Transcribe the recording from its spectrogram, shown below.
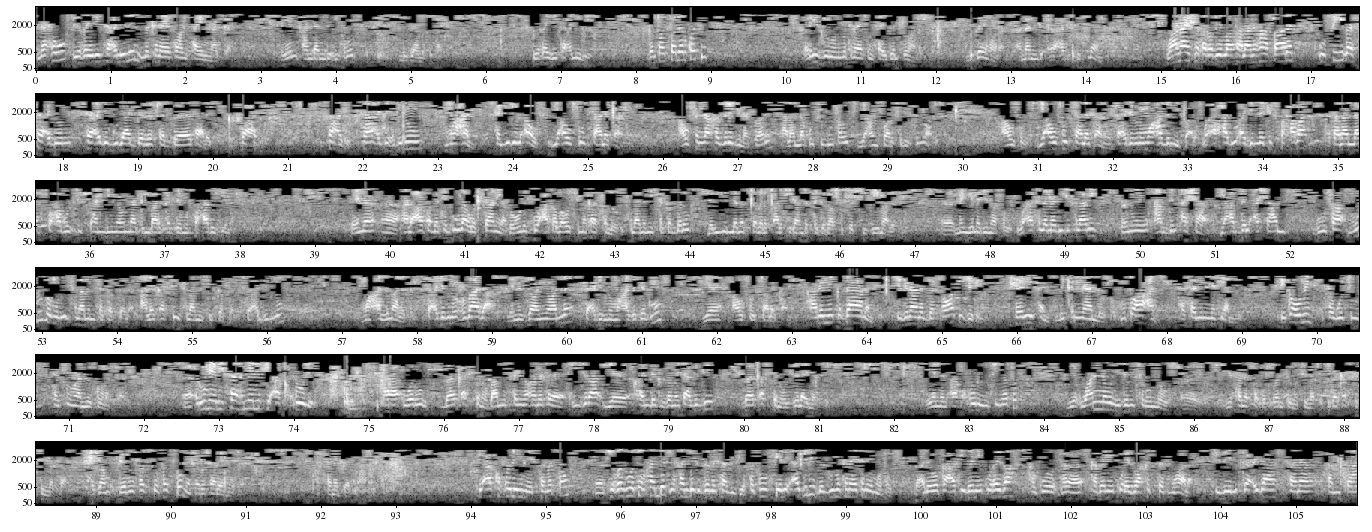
نحو بغير تعليل مكان يكون ساين ناكر ይህን አንዳንድ እንትኖች ልዛ መጥታል بغير تعليل. قلت ولا القتل ريزون المتناشن سيجلس مالك بزي هنا أنا عبد الإسلام. وأنا عائشة رضي الله تعالى عنها قالت أصيب سعد سعد قداد درسب ثالث سعد. سعد. سعد بن معاذ سيد الأوس يأوسوس على كان أوسنا خزرجنا سوري. على الله قلت قوتوت يعنصر فلسطين مالك አውሶች የአውሶች አለቃ ነው ሰዕድ ብን ሙዓዝ የሚባለው ወአሐዱ አጅለት ሰሐባ ከታላላቅ ሰሐቦች ውስጥ አንደኛውና ግንባር ቀደሙ ሰሐቢይ ነው በይነ አልዓቀበት الأولى والثانية በሁለቱ አቀባዎች መካከል ነው እስላምን የተቀበለው ነብዩን ለመቀበል ቃል ኪዳን በተገባቡበት ጊዜ ማለት ነው የመዲና ሰዎች ወአስለመ ቢኢስላሚ በኑ አብድል አሻል የአብድል አሻል ጎሳ ሙሉ በሙሉ እስላምን ተቀበለ አለቃቸው እስላምን ሲቀበል ሰዕድ ብኑ ሙዓዝ ማለት ነው። ሰዕድ ብኑ ዑባዳ የነዛኛው አለ። ሰዕድ ብኑ ሙዓዝ ደግሞ የአውሶች አለቃ ካነ ሚቅዳመን ጀግና ነበር። ታዋቂ ጀግና ሸሪፈን ልቅና ያለው ሰው ሙጣዓን ተሰሚነት ያለው ፊቀውሜ ሰዎች ተጽዕኖ ያለው ሰው ነበር። ሩሜ ቢሰህሚን ፊ አቅሑል ከወሩ በቀስት ነው። በአምስተኛው ዓመተ ሂጅራ የኸንደቅ ዘመቻ ጊዜ በቀስት ነው እዚህ ላይ መጡ ይህንን አቅሑሉን ሲመቱት ዋናውን የደም ስሩን ነው የሰነጠቁት በእንትኑ ሲመጡት በቀስት ሲመታ ከዛም ደሙ ፈሶ ፈሶ መጨረሻ ላይ ሞተ ተነበረ የአክሑልህ ነው የተመታው في غزوة الخندق የኸንደቅ ዘመቻ ጊዜ ከተወፈየ ለአጅሊ በዚህ ምክንያት ነው የሞተው بعد وقعت بني قريظة ከበኒ ቁረይዛ ክስተት በኋላ ፊ ዚልቀዕዳ ሰና 50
